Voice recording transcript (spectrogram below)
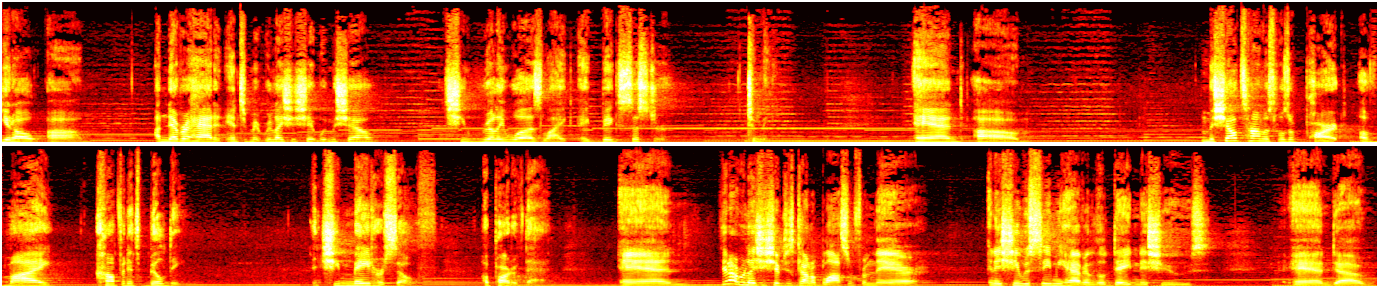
You know, um, I never had an intimate relationship with Michelle. She really was like a big sister to me. And um, Michelle Thomas was a part of my confidence building. And she made herself a part of that. And then our relationship just kind of blossomed from there. And then she would see me having little dating issues. And um,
